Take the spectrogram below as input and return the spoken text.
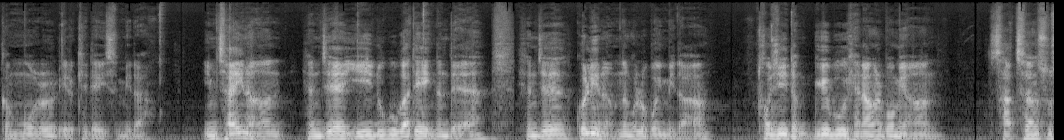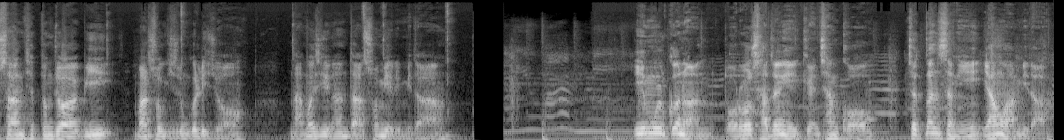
건물 이렇게 되어 있습니다. 임차인은 현재 이 누구가 되어 있는데 현재 권리는 없는 걸로 보입니다. 토지 등기부 현황을 보면 사천 수산 협동조합이 말소 기준 권리죠. 나머지는 다 소멸입니다. 이 물건은 도로 사정이 괜찮고 접근성이 양호합니다.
